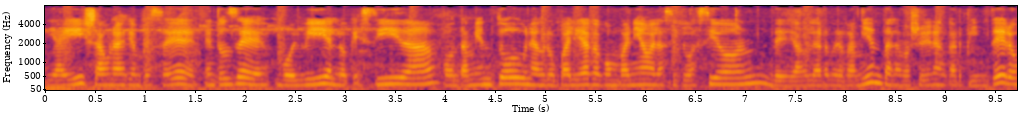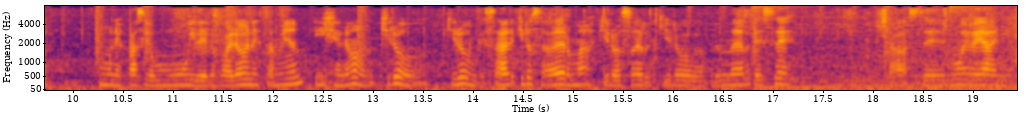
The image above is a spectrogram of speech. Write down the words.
Y ahí ya una vez que empecé, entonces volví enloquecida, con también toda una grupalidad que acompañaba la situación, de hablar de herramientas, la mayoría eran carpinteros, un espacio muy de los varones también. Y dije, no, quiero, quiero empezar, quiero saber más, quiero hacer, quiero aprender. Empecé ya hace nueve años.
